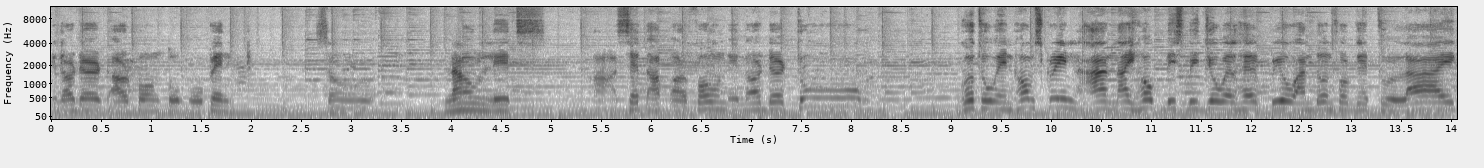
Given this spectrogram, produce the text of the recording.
in order our phone to open. So, now let's uh, set up our phone in order to go to in home screen and I hope this video will help you and don't forget to like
